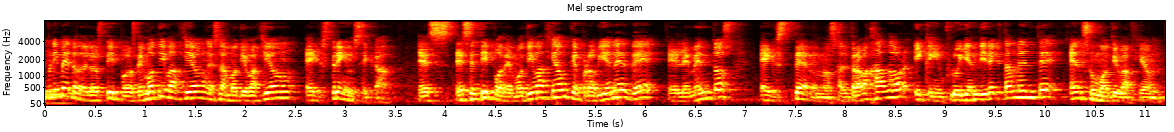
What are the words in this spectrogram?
El primero de los tipos de motivación es la motivación extrínseca. Es ese tipo de motivación que proviene de elementos externos al trabajador y que influyen directamente en su motivación.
